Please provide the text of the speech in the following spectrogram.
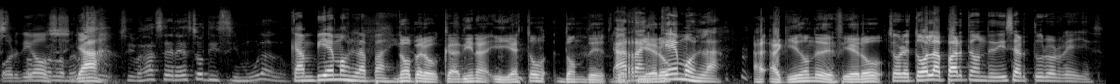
Por Dios, lo menos ya. Si, si vas a hacer eso, disimúlalo. Cambiemos la página. No, pero Karina, y esto donde defiero, Arranquémosla. a- aquí es donde defiero, Sobre todo la parte donde dice Arturo Reyes.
